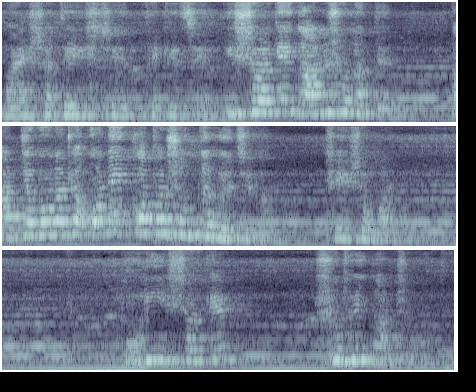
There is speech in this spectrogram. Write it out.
মায়ের সাথে এসছেন থেকেছেন। ঈশ্বরকে গান শোনাতেন। তার জন্য ওনাকে অনেক কথা শুনতে হয়েছিল সেই সময়। উনি ঈশ্বরকে শুধুই গান শোনাতেন।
